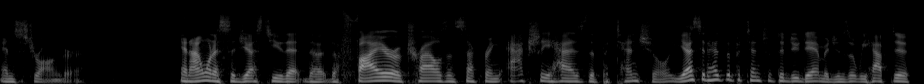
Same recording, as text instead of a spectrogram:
and stronger. And I want to suggest to you that the, the fire of trials and suffering actually has the potential. Yes, it has the potential to do damage. And so we have to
